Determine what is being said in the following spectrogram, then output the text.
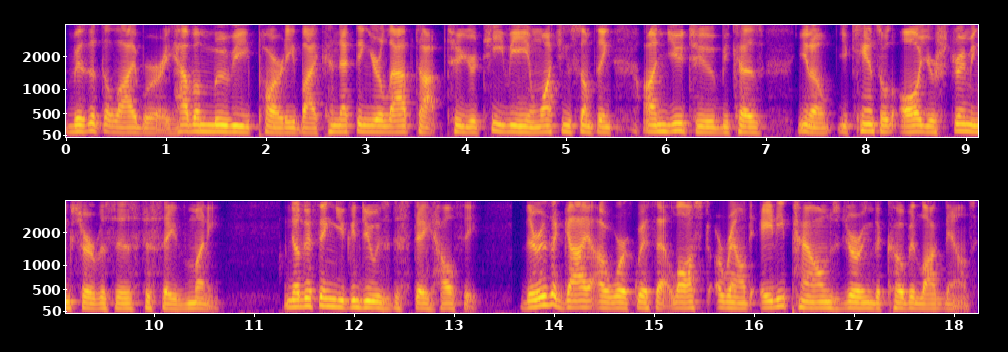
visit the library, have a movie party by connecting your laptop to your TV and watching something on YouTube because, you know, you canceled all your streaming services to save money. Another thing you can do is to stay healthy. There is a guy I work with that lost around 80 pounds during the COVID lockdowns.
